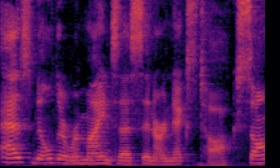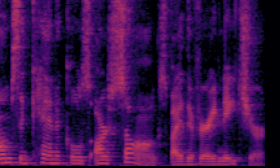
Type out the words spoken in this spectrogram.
As Milner reminds us in our next talk, psalms and canticles are songs by their very nature.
